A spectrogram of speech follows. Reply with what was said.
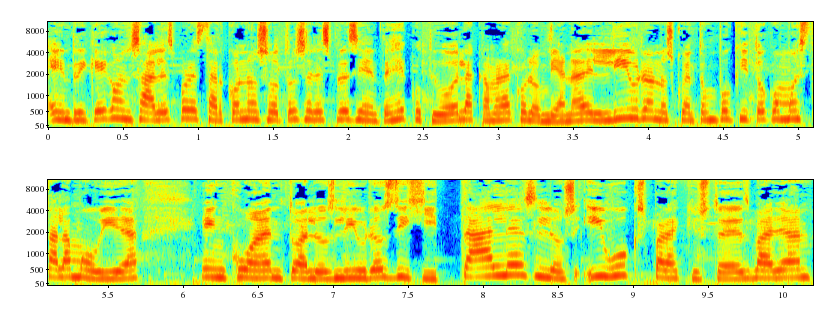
Enrique González por estar con nosotros. Él es presidente ejecutivo de la Cámara Colombiana del Libro. Nos cuenta un poquito cómo está la movida en cuanto a los libros digitales, los ebooks, para que ustedes vayan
